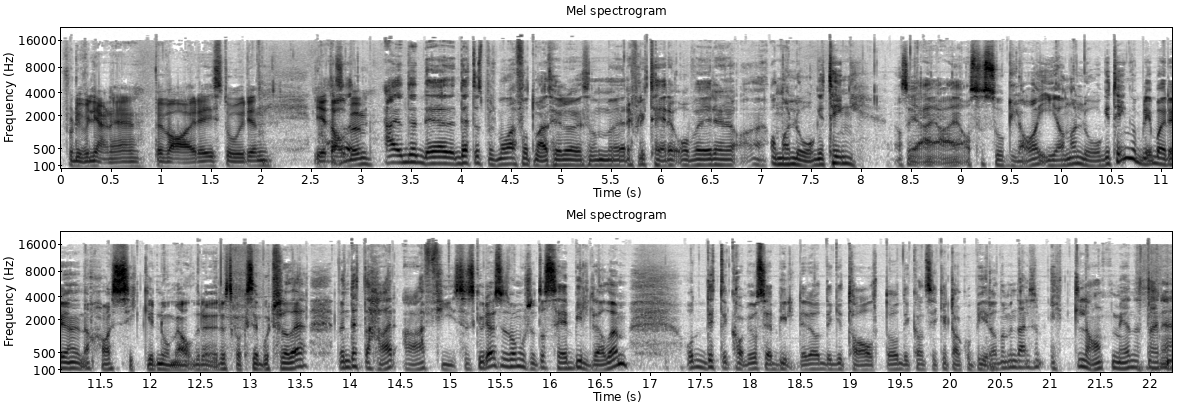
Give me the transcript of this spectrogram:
For du vil gjerne bevare historien i et altså, album? Nei, det, det, dette spørsmålet har fått meg til å liksom reflektere over analoge ting. Altså, jeg er altså så glad i analoge ting. og blir bare, Jeg har sikkert noe med alder å gjøre, skal ikke se bort fra det. Men dette her er fysiske brev. Jeg synes det var morsomt å se bilder av dem. Og dette kan vi jo se bilder av digitalt, og de kan sikkert ta kopier av det. Men det er liksom et eller annet med dette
